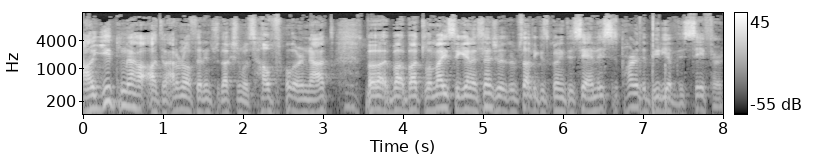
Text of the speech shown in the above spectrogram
I don't know if that introduction was helpful or not, but but but Lamais again, essentially, what Rav is going to say, and this is part of the beauty of the sefer,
